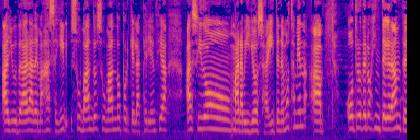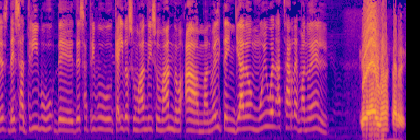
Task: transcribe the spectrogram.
ayudar, además, a seguir sumando, sumando, porque la experiencia ha sido maravillosa. Y tenemos también a otro de los integrantes de esa tribu, de, de esa tribu que ha ido sumando y sumando, a Manuel Tenyado. Muy buenas tardes, Manuel. ¿Qué hay? Buenas tardes.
